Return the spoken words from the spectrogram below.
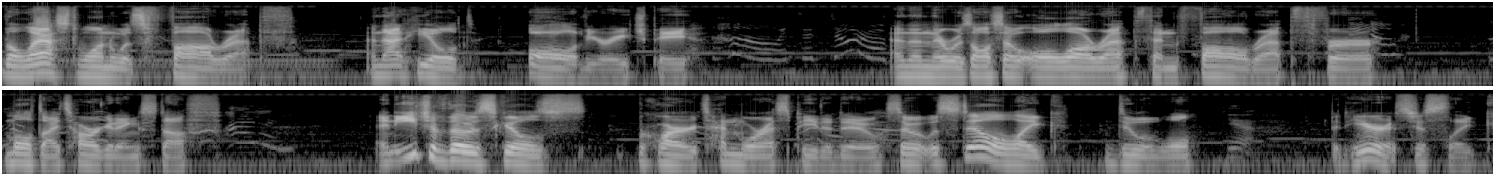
the last one was Fa Rep, and that healed all of your HP. And then there was also Ola Repth and Fall Repth for multi-targeting stuff. And each of those skills require 10 more SP to do, so it was still, like, doable. But here it's just like...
